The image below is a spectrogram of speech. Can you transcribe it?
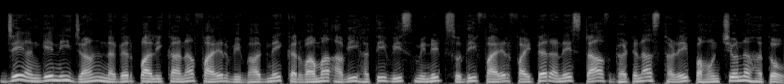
જે અંગેની જાણ નગરપાલિકાના ફાયર વિભાગને કરવામાં આવી હતી. વીસ મિનિટ સુધી ફાયર ફાઇટર અને સ્ટાફ ઘટના સ્થળે પહોંચ્યો ન હતો.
